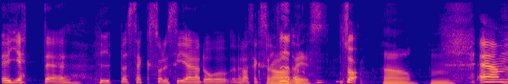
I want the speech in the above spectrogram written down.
är jättehypersexualiserad och vill ha sex hela Ja, tiden. Så. Ja, mm. Ehm,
